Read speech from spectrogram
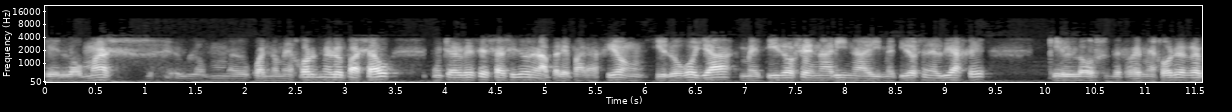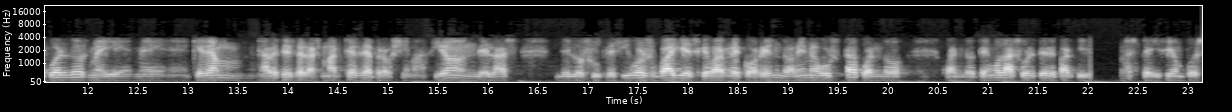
que lo más, cuando mejor me lo he pasado, muchas veces ha sido en la preparación y luego ya metidos en harina y metidos en el viaje, que los mejores recuerdos me, me quedan a veces de las marchas de aproximación, de las de los sucesivos valles que vas recorriendo. A mí me gusta cuando cuando tengo la suerte de participar en una expedición, pues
